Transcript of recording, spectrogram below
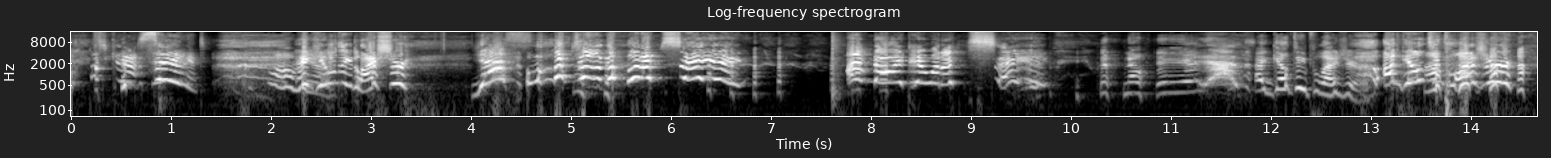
it. You're saying it. Oh, Ik man. Hilde Lasher. Yes. I what saying. I have no idea what I'm saying. no, it is. Yes. A guilty pleasure. A guilty pleasure.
